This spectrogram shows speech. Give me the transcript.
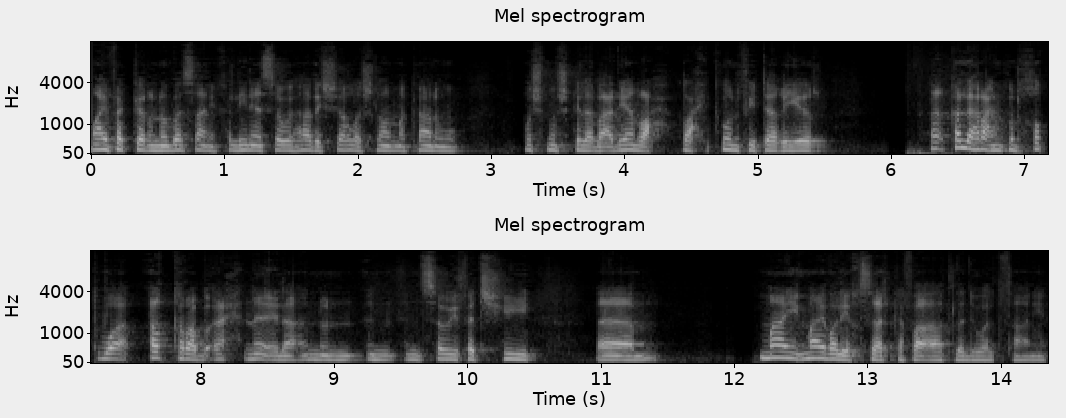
ما يفكر إنه بس أنا خليني أسوي هذه الشغلة شلون ما كانوا مش مشكلة بعدين راح راح يكون في تغيير أقلها راح نكون خطوة أقرب إحنا إلى إنه نسوي فد شيء ما ما يظل يخسر كفاءات لدول ثانية.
